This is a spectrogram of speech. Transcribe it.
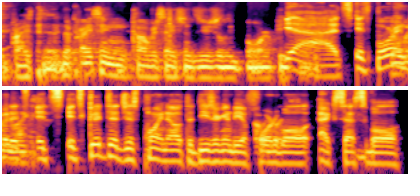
the price. The pricing conversations usually bore people. Yeah, it's it's boring, but Nobody it's it. it's it's good to just point out that these are going to be affordable, accessible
